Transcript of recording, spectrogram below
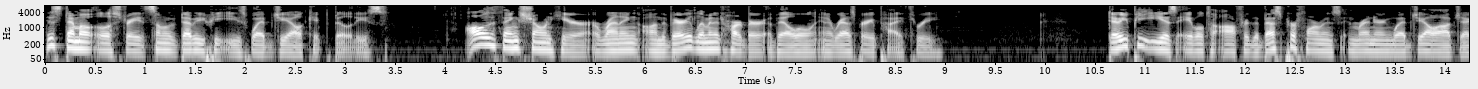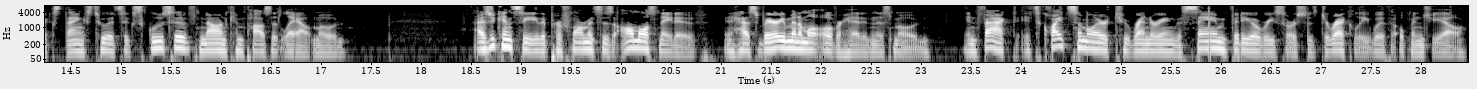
This demo illustrates some of WPE's WebGL capabilities. All of the things shown here are running on the very limited hardware available in a Raspberry Pi 3. WPE is able to offer the best performance in rendering WebGL objects thanks to its exclusive non-composite layout mode. As you can see, the performance is almost native. It has very minimal overhead in this mode. In fact, it's quite similar to rendering the same video resources directly with OpenGL.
